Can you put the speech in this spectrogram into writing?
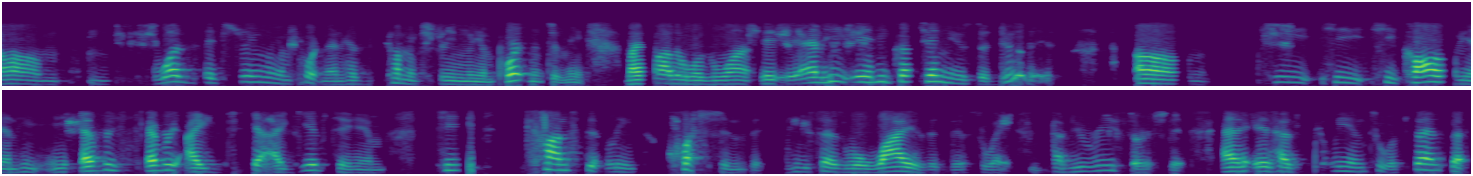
um, was extremely important and has become extremely important to me. My father was one, and he and he continues to do this. Um, he he he calls me, and he, he every every idea I give to him, he constantly questions it. He says, "Well, why is it this way? Have you researched it?" And it has put me into a sense that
